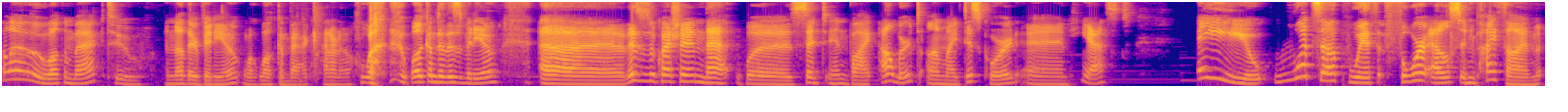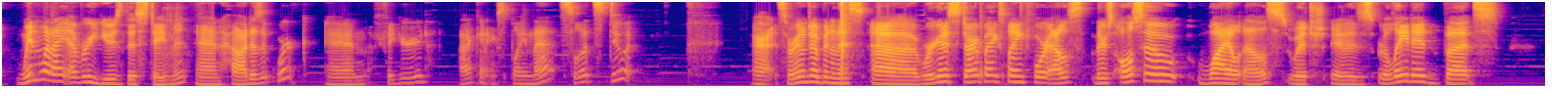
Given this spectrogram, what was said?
Hello, welcome back to another video. Well, welcome back. I don't know. welcome to this video. Uh, this is a question that was sent in by Albert on my Discord, and he asked, Hey, what's up with for else in Python? When would I ever use this statement, and how does it work? And I figured I can explain that, so let's do it. All right, so we're gonna jump into this. Uh, we're gonna start by explaining for else. There's also while else, which is related, but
